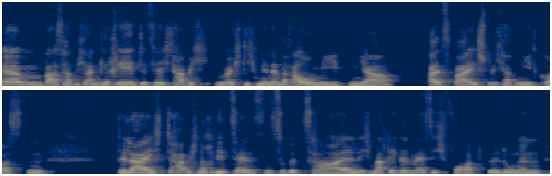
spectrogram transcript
Ähm, was habe ich an Geräte? Vielleicht habe ich, möchte ich mir einen Raum mieten, ja? Als Beispiel, ich habe Mietkosten. Vielleicht habe ich noch Lizenzen zu bezahlen. Ich mache regelmäßig Fortbildungen,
